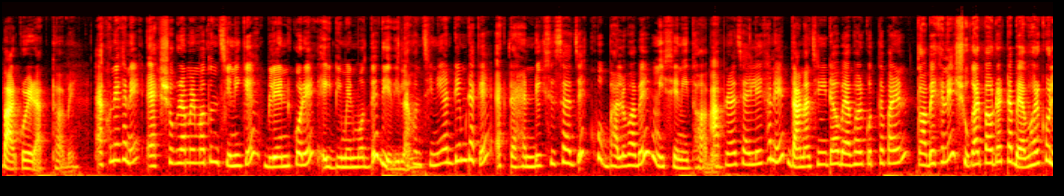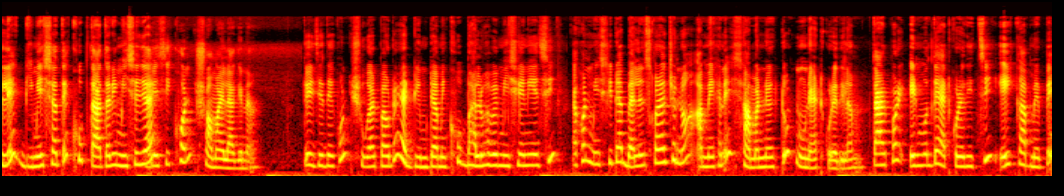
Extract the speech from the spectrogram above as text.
বার করে রাখতে হবে। এখন এখানে একশো গ্রামের মতন চিনিকে ব্লেন্ড করে এই ডিমের মধ্যে দিয়ে দিলাম। এখন চিনি আর ডিমটাকে একটা হ্যান্ডউইক্সের সাহায্যে খুব ভালোভাবে মিশিয়ে নিতে হবে। আপনারা চাইলে এখানে দানা চিনিটাও ব্যবহার করতে পারেন। তবে এখানে সুগার পাউডারটা ব্যবহার করলে ডিমের সাথে খুব তাড়াতাড়ি মিশে যায়। বেশিক্ষণ সময় লাগে না। তো এই যে দেখুন সুগার পাউডার আর ডিমটা আমি খুব ভালোভাবে মিশিয়ে নিয়েছি। এখন মিষ্টিটা ব্যালেন্স করার জন্য আমি এখানে সামান্য একটু নুন অ্যাড করে দিলাম। তারপর এর মধ্যে অ্যাড করে দিচ্ছি এই কাপ মেপে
